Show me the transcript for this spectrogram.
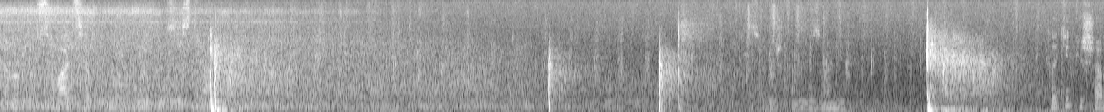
Треба просуватися, бо ми тут на зоні. То тільки що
